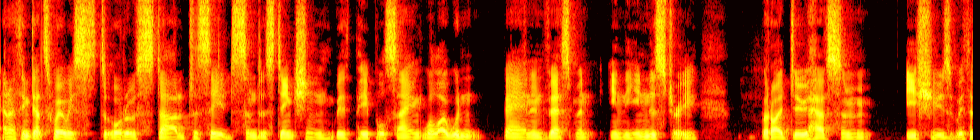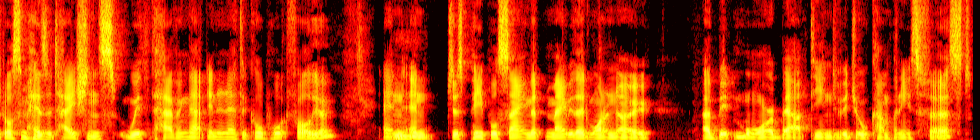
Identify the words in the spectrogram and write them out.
and i think that's where we sort of started to see some distinction with people saying well i wouldn't ban investment in the industry, but I do have some issues with it or some hesitations with having that in an ethical portfolio and mm. and just people saying that maybe they'd want to know a bit more about the individual companies first.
